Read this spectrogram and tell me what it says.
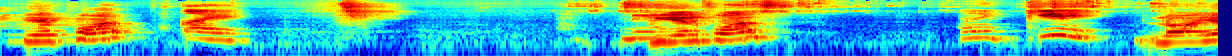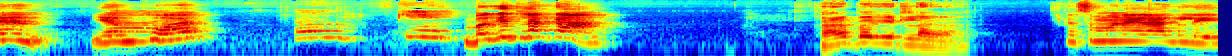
K for L for lion M for बघितलं का? काय बघितला का? कसं म्हणायला लागले?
